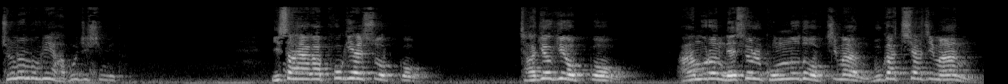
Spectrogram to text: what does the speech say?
주는 우리 아버지십니다. 이사야가 포기할 수 없고 자격이 없고 아무런 내세울 공로도 없지만 무가치하지만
